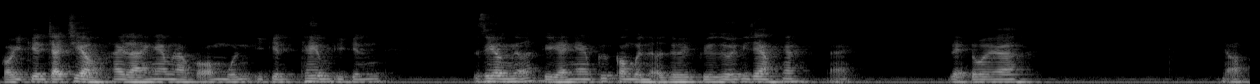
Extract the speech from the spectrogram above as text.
có ý kiến trái chiều hay là anh em nào có muốn ý kiến thêm ý kiến riêng nữa thì anh em cứ comment ở dưới phía dưới video nhé Đấy. để tôi ờ, đó.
